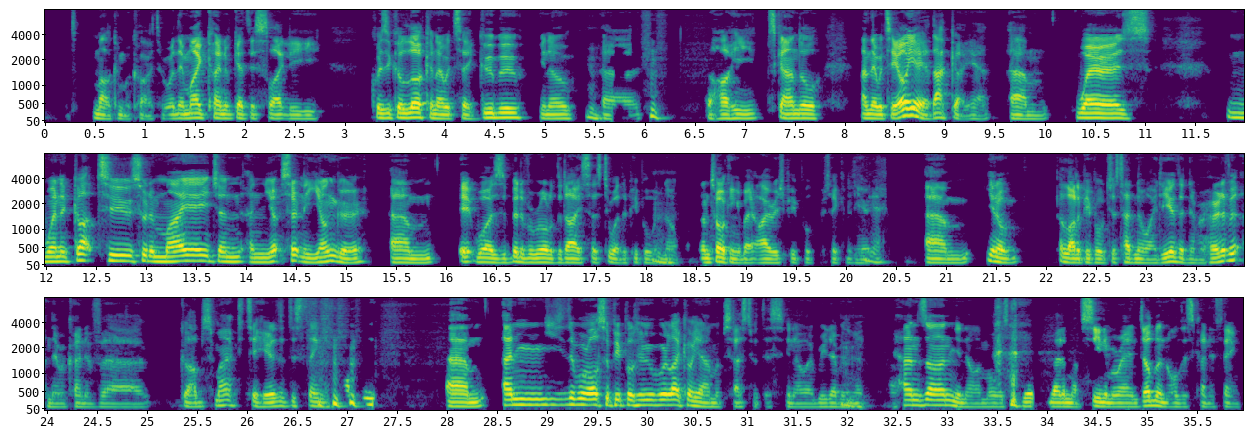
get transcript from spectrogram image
Malcolm MacArthur, or they might kind of get this slightly quizzical look, and I would say Gubu, you know, mm. uh, the Haughey scandal, and they would say, "Oh yeah, that guy, yeah." Um, whereas when it got to sort of my age and and certainly younger, um, it was a bit of a roll of the dice as to whether people would mm know. I'm talking about Irish people particularly here. Yeah. Um, you know, a lot of people just had no idea; they'd never heard of it, and they were kind of uh, gobsmacked to hear that this thing happened. Um, and there were also people who were like, "Oh yeah, I'm obsessed with this. You know, I read everything mm my hands on. You know, I'm always about him. I've seen him around Dublin, all this kind of thing."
